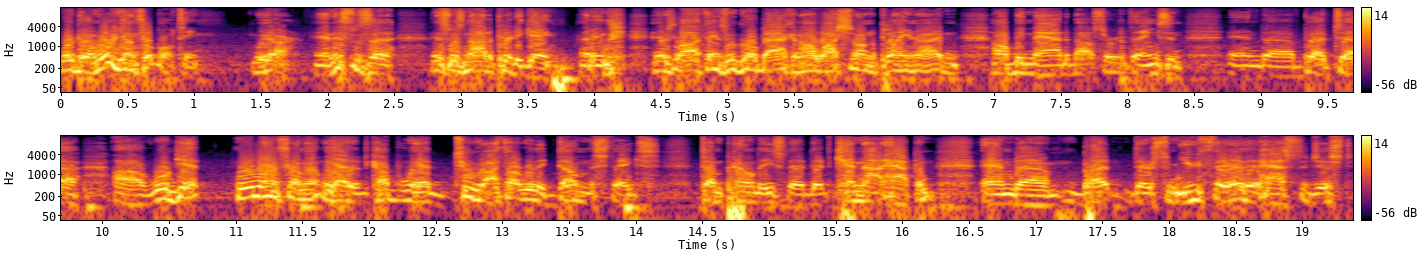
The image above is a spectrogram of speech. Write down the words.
we're doing. We're a young football team. We are, and this was a this was not a pretty game. I mean, there's a lot of things we'll go back and I'll watch it on the plane ride, and I'll be mad about certain things, and and uh, but uh, uh, we'll get we'll learn from it. We had a couple, we had two I thought really dumb mistakes, dumb penalties that, that cannot happen, and um, but there's some youth there that has to just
